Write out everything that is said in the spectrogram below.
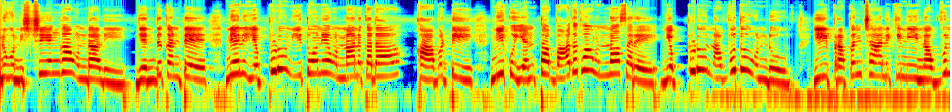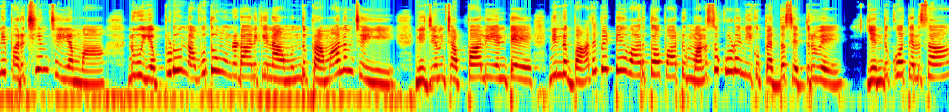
నువ్వు నిశ్చయంగా ఉండాలి. ఎందుకంటే నేను ఎప్పుడూ నీతోనే ఉన్నాను కదా. కాబట్టి నీకు ఎంత బాధగా ఉన్నా సరే ఎప్పుడూ నవ్వుతూ ఉండు. ఈ ప్రపంచానికి నీ నవ్వుని పరిచయం చెయ్యమ్మా. నువ్వు ఎప్పుడూ నవ్వుతూ ఉండడానికి నా ముందు ప్రమాణం చెయ్యి. నిజం చెప్పాలి అంటే నిన్ను బాధ పెట్టే వారితో పాటు మనసు కూడా నీకు పెద్ద శత్రువే. ఎందుకో తెలుసా?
